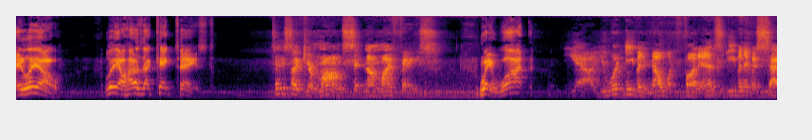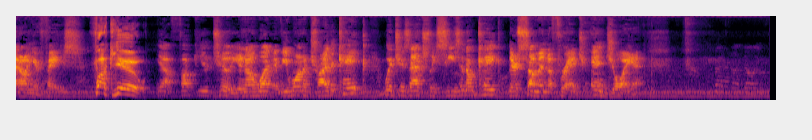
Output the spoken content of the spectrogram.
Hey, Leo. Leo, how does that cake taste? Tastes like your mom sitting on my face. Wait, what? Yeah, you wouldn't even know what fun is, even if it sat on your face. Fuck you. Yeah, fuck you too. You know what? If you want to try the cake, which is actually seasonal cake, there's some in the fridge. Enjoy it.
